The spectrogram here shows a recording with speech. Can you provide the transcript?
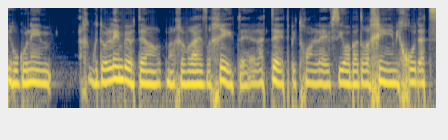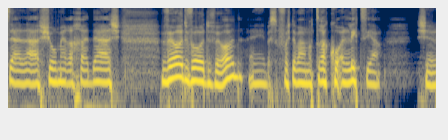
ארגונים גדולים ביותר מהחברה האזרחית, לתת, פתחון לב, סיוע בדרכים, איחוד הצלה, שומר החדש, ועוד ועוד ועוד. בסופו של דבר נוצרה קואליציה של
